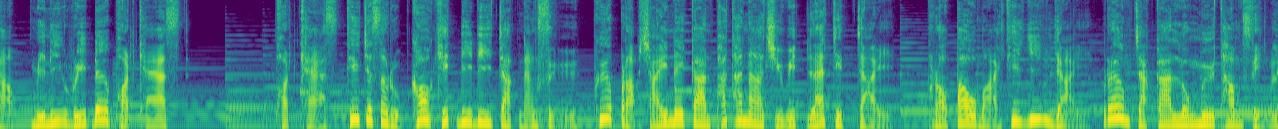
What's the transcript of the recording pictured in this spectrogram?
กับ Mini Reader Podcast Podcast ที่จะสรุปข้อคิดดีๆ จากหนังสือ เพื่อปรับใช้ในการพัฒนาชีวิตและจิตใจ เพราะเป้าหมายที่ยิ่งใหญ่ เริ่มจากการลงมือทำสิ่งเ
